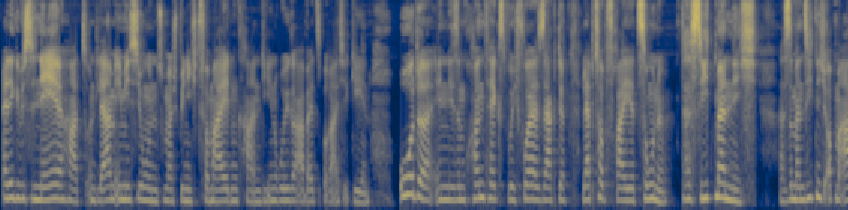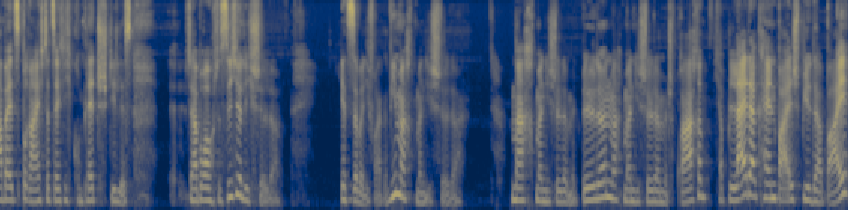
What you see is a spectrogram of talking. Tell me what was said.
eine gewisse Nähe hat und Lärmemissionen zum Beispiel nicht vermeiden kann, die in ruhige Arbeitsbereiche gehen. Oder in diesem Kontext, wo ich vorher sagte, laptopfreie Zone, das sieht man nicht. Also man sieht nicht, ob ein Arbeitsbereich tatsächlich komplett still ist. Da braucht es sicherlich Schilder. Jetzt ist aber die Frage, wie macht man die Schilder? Macht man die Schilder mit Bildern? Macht man die Schilder mit Sprache? Ich habe leider kein Beispiel dabei.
